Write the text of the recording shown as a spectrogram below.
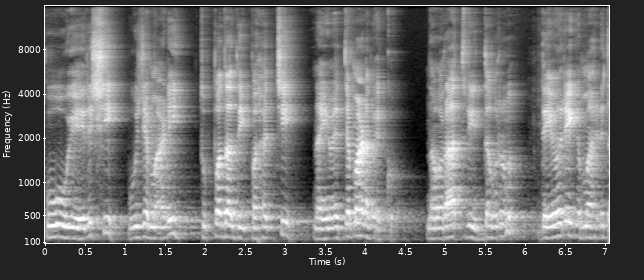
ಹೂವು ಏರಿಸಿ ಪೂಜೆ ಮಾಡಿ ತುಪ್ಪದ ದೀಪ ಹಚ್ಚಿ ನೈವೇದ್ಯ ಮಾಡಬೇಕು. ನವರಾತ್ರಿ ಇದ್ದವರು ದೇವರಿಗೆ ಮಾಡಿದ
